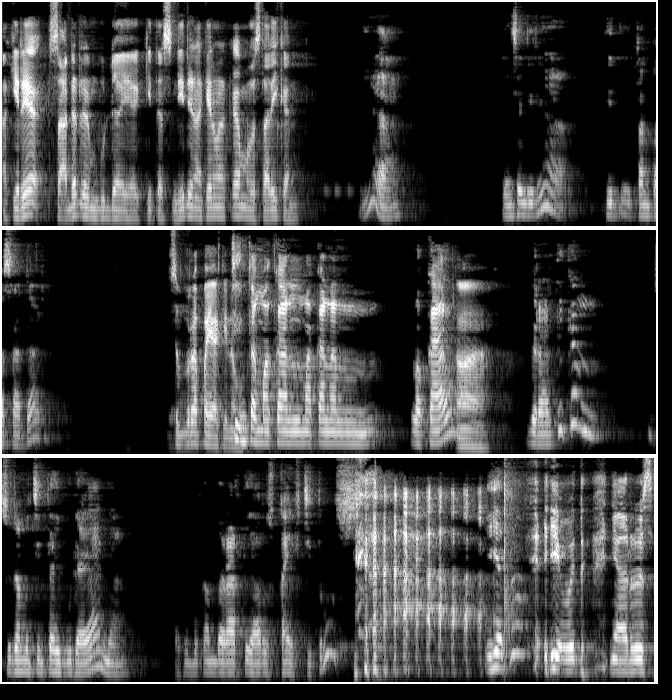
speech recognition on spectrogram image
akhirnya sadar dengan budaya kita sendiri dan akhirnya mereka melestarikan. Iya. Dan sendirinya tanpa sadar. Seberapa yakin? Cinta makan makanan lokal. Ah. Berarti kan sudah mencintai budayanya. Tapi bukan berarti harus KFC terus. iya tuh. iya betul. Nyarus,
